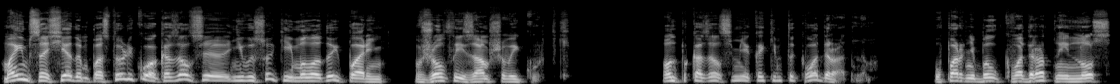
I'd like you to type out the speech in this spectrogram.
Моим соседом по столику оказался невысокий молодой парень в желтой замшевой куртке. Он показался мне каким-то квадратным. У парня был квадратный нос,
